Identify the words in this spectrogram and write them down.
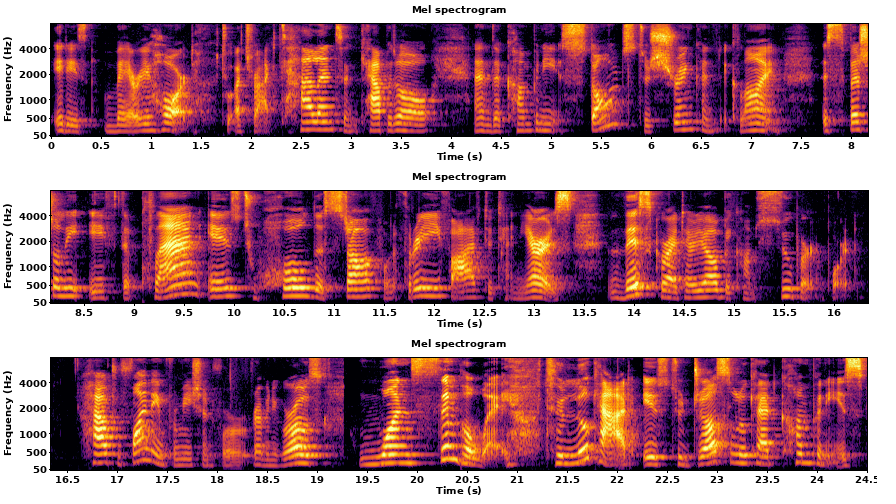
it is very hard to attract talent and capital, and the company starts to shrink and decline, especially if the plan is to hold the stock for three, five to 10 years. This criteria becomes super important how to find information for revenue growth, one simple way to look at is to just look at companies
